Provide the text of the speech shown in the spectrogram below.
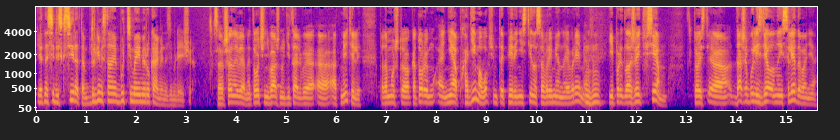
и относились к сиротам. Другими словами, будьте моими руками на земле еще. Совершенно верно. Это очень важную деталь вы э, отметили, потому что которую необходимо, в общем-то, перенести на современное время угу. и предложить всем. То есть э, даже были сделаны исследования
